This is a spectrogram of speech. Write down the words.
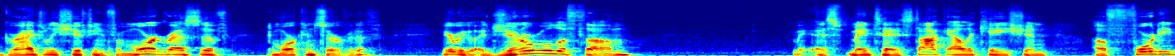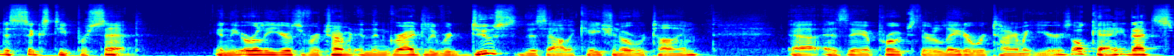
gradually shifting from more aggressive to more conservative. Here we go. A general rule of thumb: maintain a stock allocation of 40 to 60 percent in the early years of retirement and then gradually reduce this allocation over time uh, as they approach their later retirement years. Okay, that's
